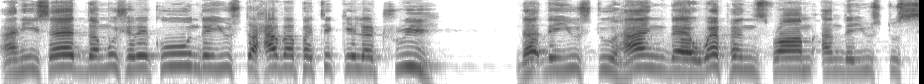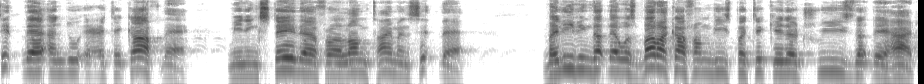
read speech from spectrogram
And he said the mushrikun, they used to have a particular tree that they used to hang their weapons from and they used to sit there and do i'tikaf there, meaning stay there for a long time and sit there, believing that there was barakah from these particular trees that they had.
